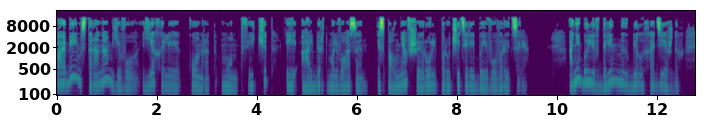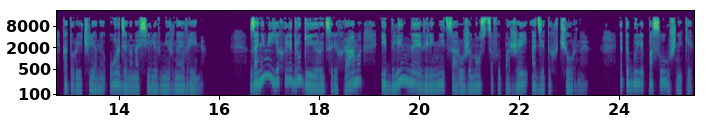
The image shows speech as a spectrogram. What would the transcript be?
По обеим сторонам его ехали Конрад Монтфитчет и Альберт Мальвуазен, исполнявшие роль поручителей боевого рыцаря. Они были в длинных белых одеждах, которые члены ордена носили в мирное время. За ними ехали другие рыцари храма и длинная вереница оруженосцев и пажей, одетых в черное. Это были послушники,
